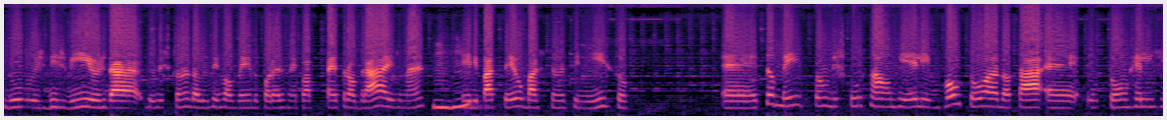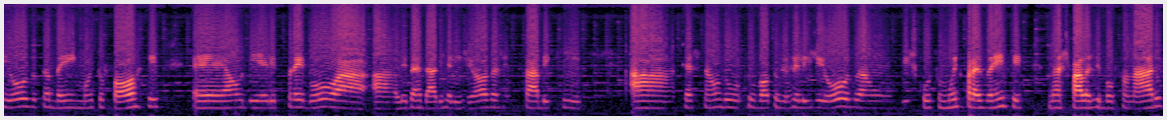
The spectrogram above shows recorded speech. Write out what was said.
dos desvios, da, dos escândalos envolvendo, por exemplo, a Petrobras, né? Uhum. Ele bateu bastante nisso. É, também foi um discurso onde ele voltou a adotar é, o tom religioso também muito forte, é, onde ele pregou a, a, liberdade religiosa. A gente sabe que a questão do, do voto religioso é um discurso muito presente nas falas de Bolsonaro.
